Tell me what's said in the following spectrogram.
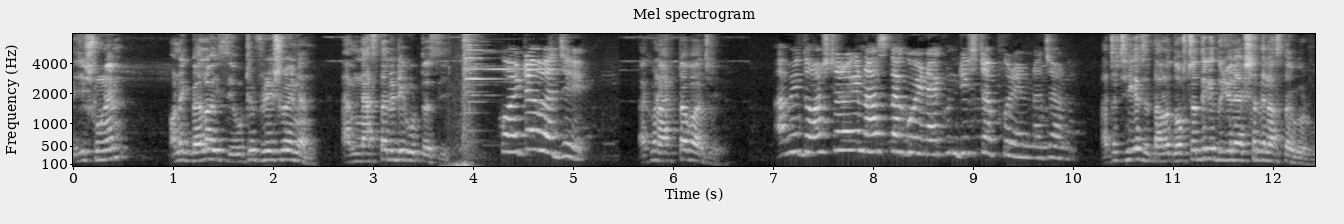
এই যে শুনেন অনেক বেলা হয়েছে উঠে ফ্রেশ হয়ে নেন। আমি নাস্তা রেডি করতেছি। কয়টা বাজে? এখন আটটা বাজে। আমি দশটার আগে নাস্তা করি না এখন ডিস্টার্ব করেন না জান আচ্ছা ঠিক আছে তাহলে দশটার দিকে দুজনে একসাথে নাস্তা করব।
